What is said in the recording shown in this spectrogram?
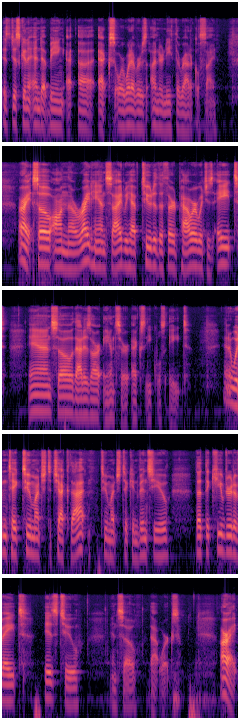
is just going to end up being uh, x or whatever is underneath the radical sign. Alright, so on the right hand side we have 2 to the third power which is 8 and so that is our answer, x equals 8. And it wouldn't take too much to check that, too much to convince you that the cubed root of 8 is 2, and so that works. All right,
